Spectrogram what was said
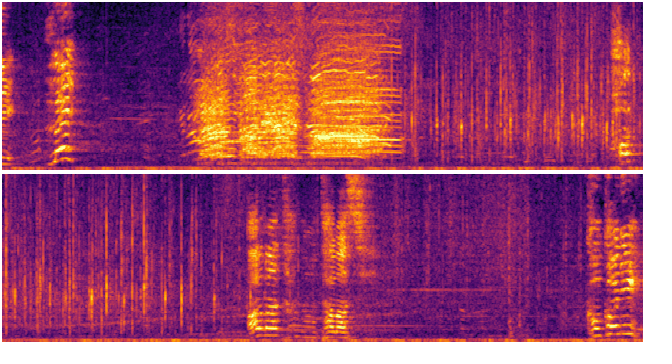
に礼よろしくお願いしますあまたの魂ここに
